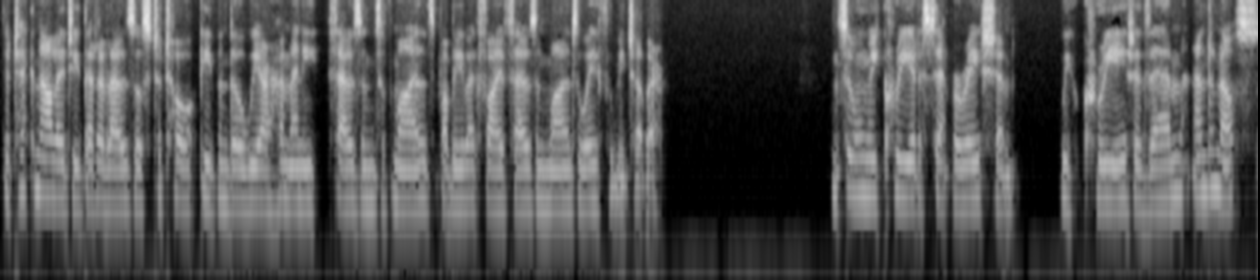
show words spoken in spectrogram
the technology that allows us to talk, even though we are how many thousands of miles, probably about 5,000 miles away from each other. And so when we create a separation, we create a them and an us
